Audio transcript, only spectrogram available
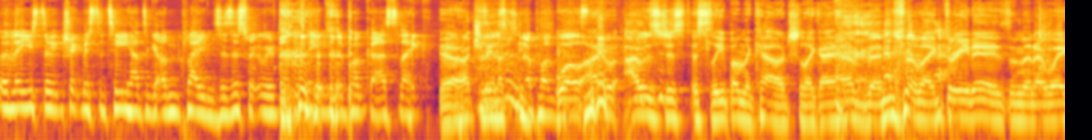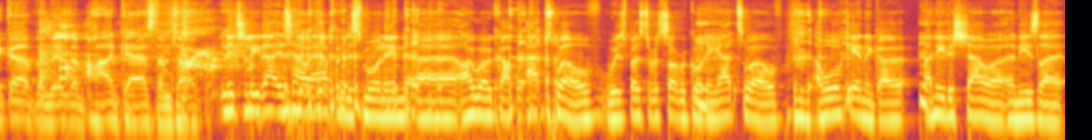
when they used to trick Mr. T how to get on planes? Is this what we've done with teams in the podcast? Like, yeah. We're actually in this a- isn't a podcast. Well, I, I was just asleep on the couch like I have been for like three days, and then I wake up and there's a podcast I'm talking. Literally, that is how it happened this morning. Uh, I woke up at 12. We were supposed to start recording at 12. I walk in and go, I need a shower. And he's like,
